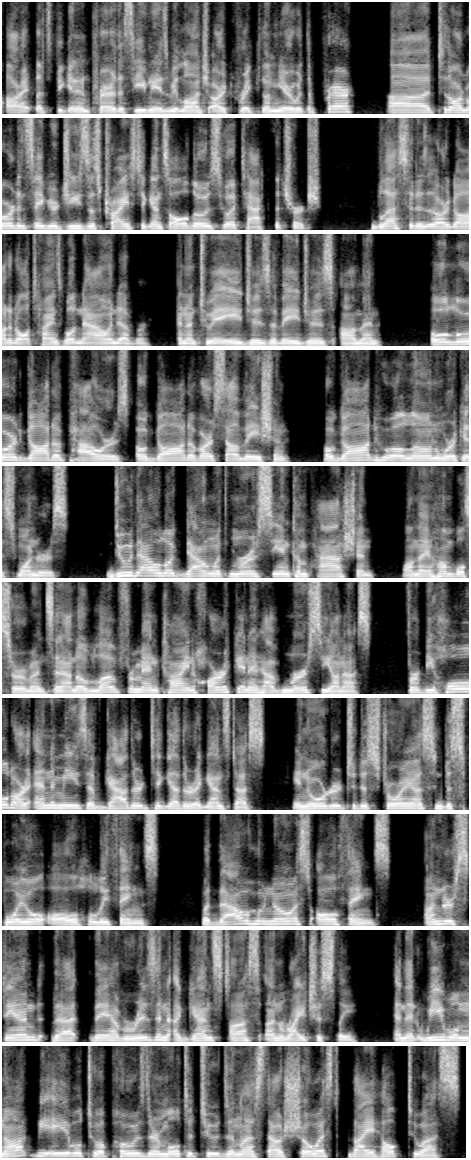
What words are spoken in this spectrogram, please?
All right, let's begin in prayer this evening as we launch our curriculum year with a prayer uh, to our Lord and Savior Jesus Christ against all those who attack the church. Blessed is our God at all times, both now and ever, and unto ages of ages. Amen. O Lord God of powers, O God of our salvation, O God who alone workest wonders, do thou look down with mercy and compassion on thy humble servants, and out of love for mankind, hearken and have mercy on us. For behold, our enemies have gathered together against us in order to destroy us and despoil all holy things. But thou who knowest all things, understand that they have risen against us unrighteously, and that we will not be able to oppose their multitudes unless thou showest thy help to us.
